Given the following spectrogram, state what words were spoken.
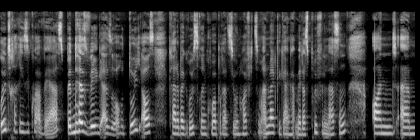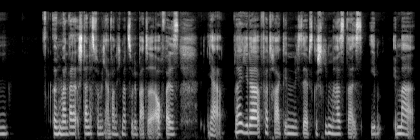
ultra risikoavers, bin deswegen also auch durchaus gerade bei größeren Kooperationen häufig zum Anwalt gegangen, habe mir das prüfen lassen und ähm, irgendwann war, stand das für mich einfach nicht mehr zur Debatte, auch weil es, ja, ne, jeder Vertrag, den du nicht selbst geschrieben hast, da ist eben immer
